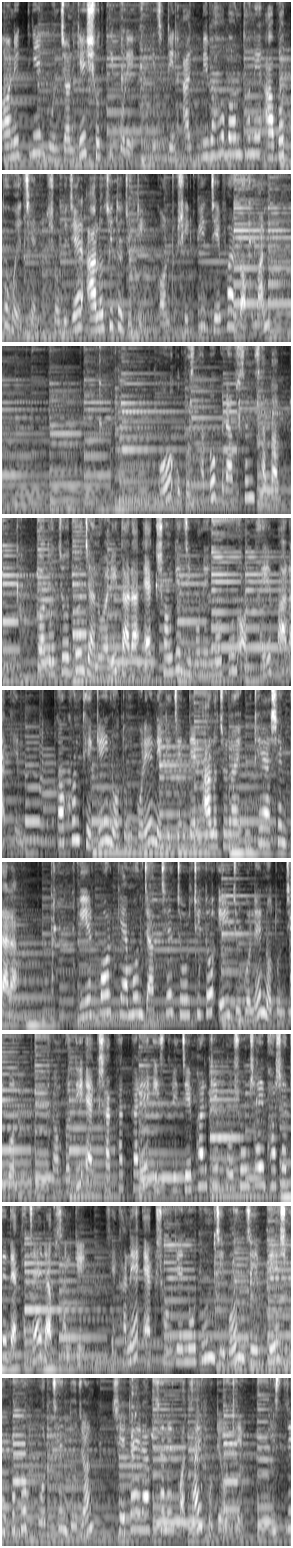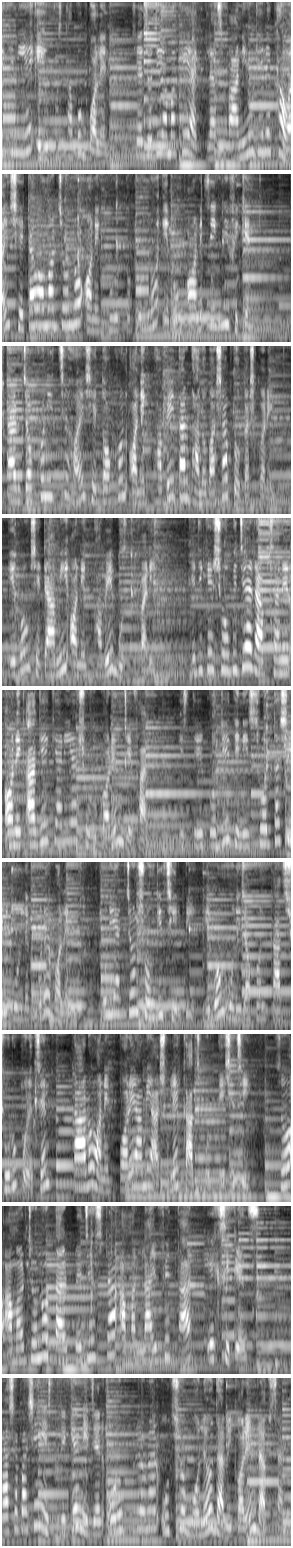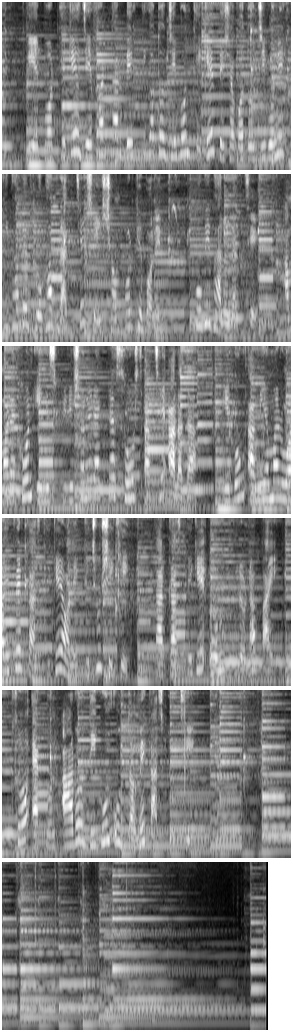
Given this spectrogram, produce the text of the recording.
অনেক দিনের গুঞ্জনকে সত্যি করে কিছুদিন আগ বিবাহ বন্ধনে আবদ্ধ হয়েছেন সবুজের আলোচিত জুটি কণ্ঠশিল্পী জেফার রহমান ও উপস্থাপক রাফসান সাবাব। গত চোদ্দ জানুয়ারি তারা একসঙ্গে জীবনের নতুন অধ্যায়ে পা রাখেন। তখন থেকেই নতুন করে নেটিজেনদের আলোচনায় উঠে আসেন তারা। বিয়ের পর কেমন যাচ্ছে চর্চিত এই যুগলের নতুন জীবন। সম্প্রতি এক সাক্ষাৎকারে স্ত্রী জেফারকে প্রশংসায় ভাসাতে দেখা যায় রাফসানকে। সেখানে একসঙ্গে নতুন জীবন যে বেশ উপভোগ করছেন দুজন, সেটাই রাফসানের কথায় ফুটে ওঠে। স্ত্রীকে নিয়ে এই উপস্থাপক বলেন, সে যদি আমাকে এক গ্লাস পানিও ঢেলে খাওয়ায়, সেটাও আমার জন্য অনেক গুরুত্বপূর্ণ এবং অনেক সিগনিফিকেন্ট তার যখন ইচ্ছে হয়, সে তখন অনেকভাবেই তার ভালোবাসা প্রকাশ করে এবং সেটা আমি অনেকভাবেই বুঝতে পারি। এদিকে সবিজে রাফসানের অনেক আগে ক্যারিয়ার শুরু করেন জেফার। স্ত্রীর প্রতি তিনি শ্রদ্ধাশীল উল্লেখ করে বলেন, উনি একজন সংগীত শিল্পী এবং উনি যখন কাজ শুরু করেছেন, তারও অনেক পরে আমি আসলে কাজ করতে এসেছি। সো আমার জন্য তার প্রেজেন্সটা আমার লাইফে তার এক্সিটেন্স পাশাপাশি স্ত্রীকে নিজের অনুপ্রেরণার উৎস বলেও দাবি করেন রাফসান। বিয়ের পর থেকে জেফার তার ব্যক্তিগত জীবন থেকে পেশাগত জীবনে কীভাবে প্রভাব রাখছে সেই সম্পর্কে বলেন, খুবই ভালো লাগছে। আমার এখন ইন্সপিরেশনের একটা সোর্স আছে আলাদা এবং আমি আমার ওয়াইফের কাছ থেকে অনেক কিছু শিখি। তার কাছ থেকে অনুপ্রেরণা পাই। এখন আরও দ্বিগুণ উদ্যমে কাজ করছি।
